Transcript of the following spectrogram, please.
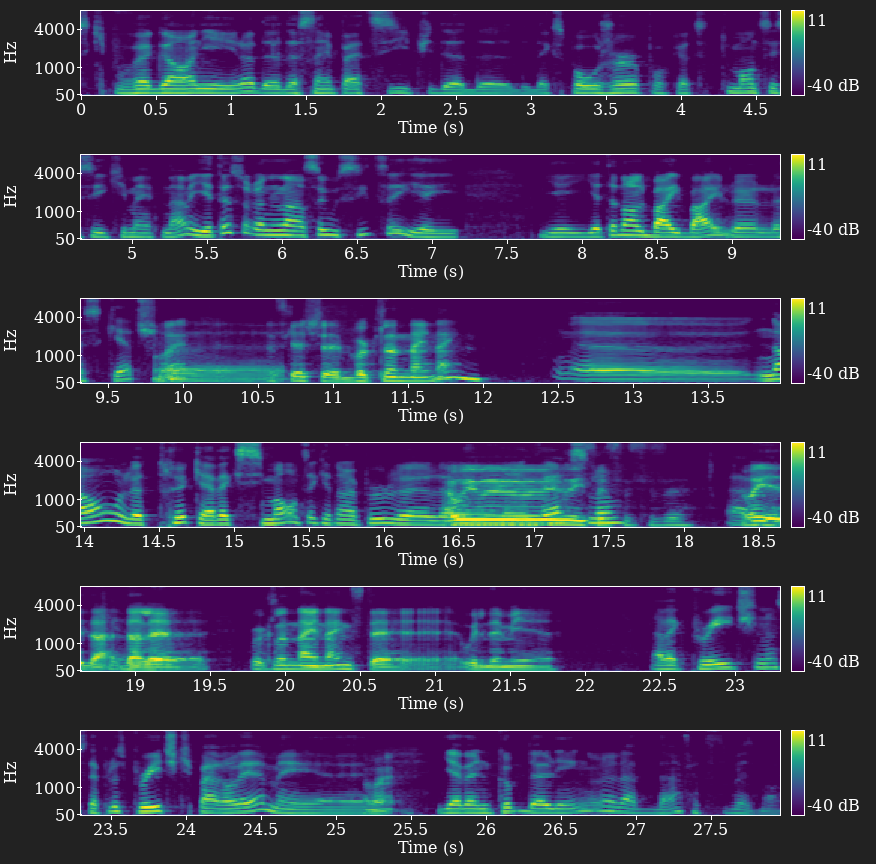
ce qu'il pouvait gagner là, de, de sympathie puis de, de- de- d'exposure pour que tout le monde sait c'est qui maintenant. Mais il était sur une lancée aussi, tu sais. Il, il- il- il était dans le bye-bye, le, le sketch. Ouais. là, euh, Brooklyn Nine-Nine? euh, non, le truc avec Simon, tu sais, qui est un peu le, le- Ah oui, oui, oui, oui, oui, c'est ça, c'est ça. Avec, oui, dans, euh, dans le Brooklyn Nine-Nine, c'était Will Demir. Avec Preach, là. C'était plus Preach qui parlait, mais euh, Ouais. il y avait une coupe de lignes là, là-dedans. Fait que, ben, bon,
